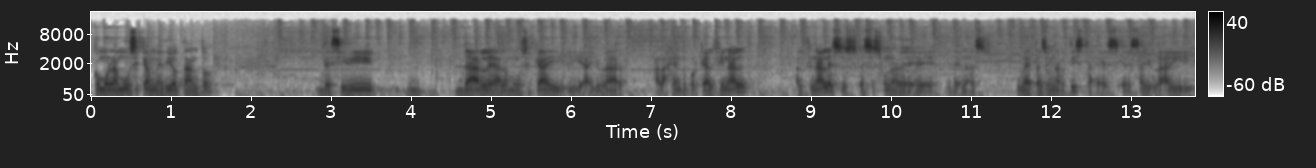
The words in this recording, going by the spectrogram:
como la música me dio tanto, decidí darle a la música y ayudar a la gente, porque al final, al final es, una de, las metas de un artista, es, ayudar y,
